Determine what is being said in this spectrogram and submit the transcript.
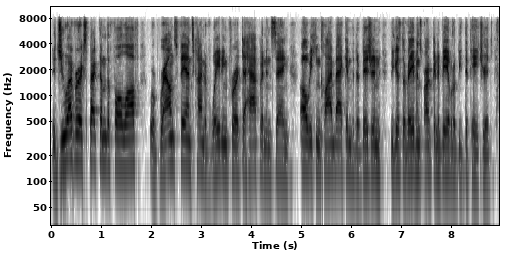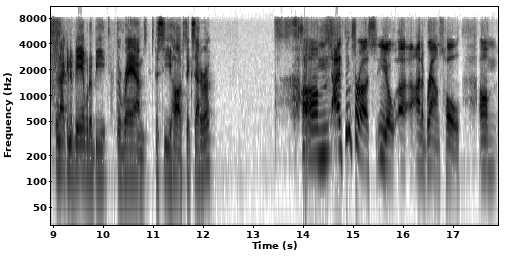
Did you ever expect them to fall off? Were Browns fans kind of waiting for it to happen and saying, oh, we can climb back in the division because the Ravens aren't going to be able to beat the Patriots? They're not going to be able to beat the Rams, the Seahawks, etc.? Um, I think for us, you know, uh, on a Browns whole, um,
